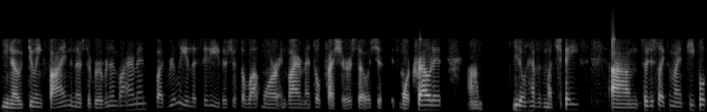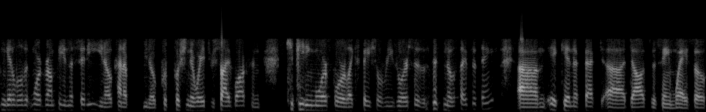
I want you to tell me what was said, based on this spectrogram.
you know doing fine in their suburban environment but really in the city there's just a lot more environmental pressure so it's just it's more crowded um you don't have as much space Um, so just like sometimes people can get a little bit more grumpy in the city, you know, kind of you know pu- pushing their way through sidewalks and competing more for like spatial resources and those types of things. Um, it can affect uh, dogs the same way. So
